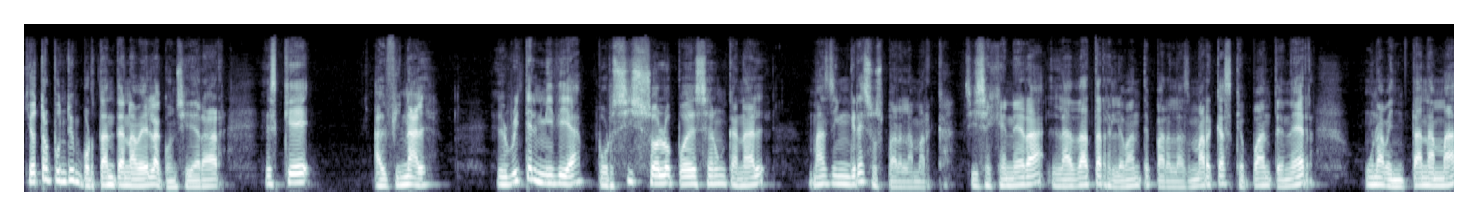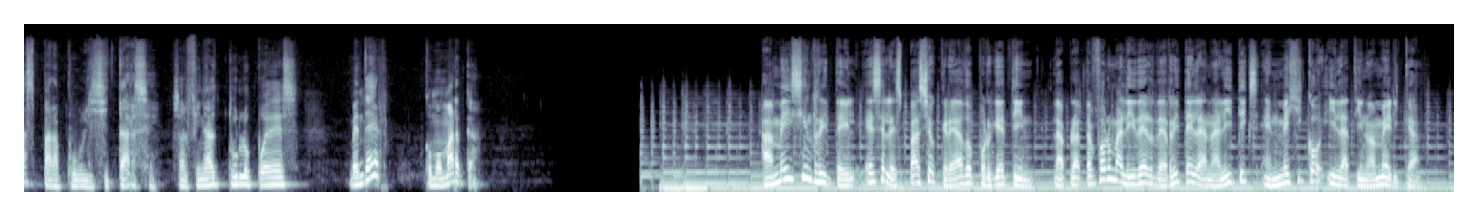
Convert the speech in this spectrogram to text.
Y otro punto importante, Anabel, a considerar es que al final, el retail media por sí solo puede ser un canal más de ingresos para la marca, si se genera la data relevante para las marcas que puedan tener una ventana más para publicitarse. O sea, al final tú lo puedes vender como marca. Amazing Retail es el espacio creado por Getin, la plataforma líder de Retail Analytics en México y Latinoamérica.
